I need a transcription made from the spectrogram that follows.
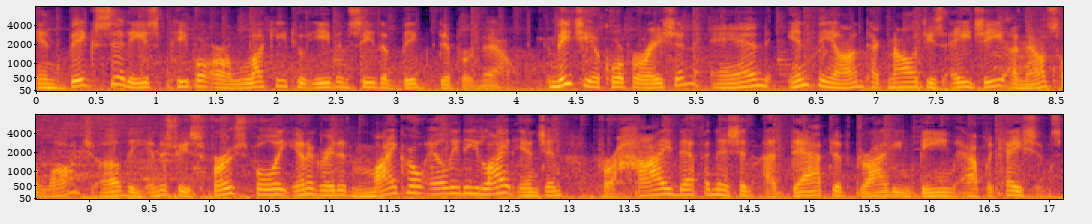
In big cities, people are lucky to even see the Big Dipper now. Nichia Corporation and Infineon Technologies AG announced the launch of the industry's first fully integrated micro LED light engine for high definition adaptive driving beam applications,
